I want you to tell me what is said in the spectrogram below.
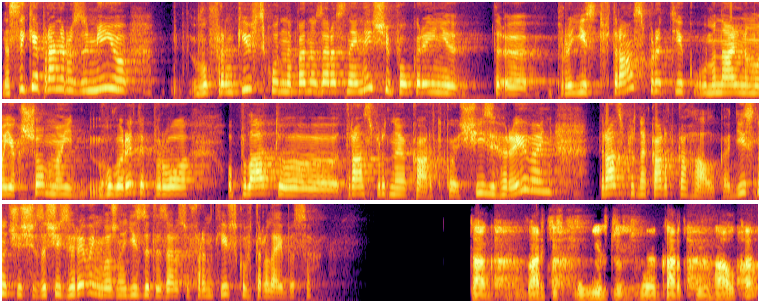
Наскільки я правильно розумію, в Франківську, напевно, зараз найнижчий по Україні е, проїзд в транспорті комунальному, якщо ми говорити про оплату е, транспортною карткою. 6 гривень транспортна картка Галка. Дійсно, чи за 6 гривень можна їздити зараз у Франківську в тролейбусах? Так, вартість проїзду з карткою Галка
